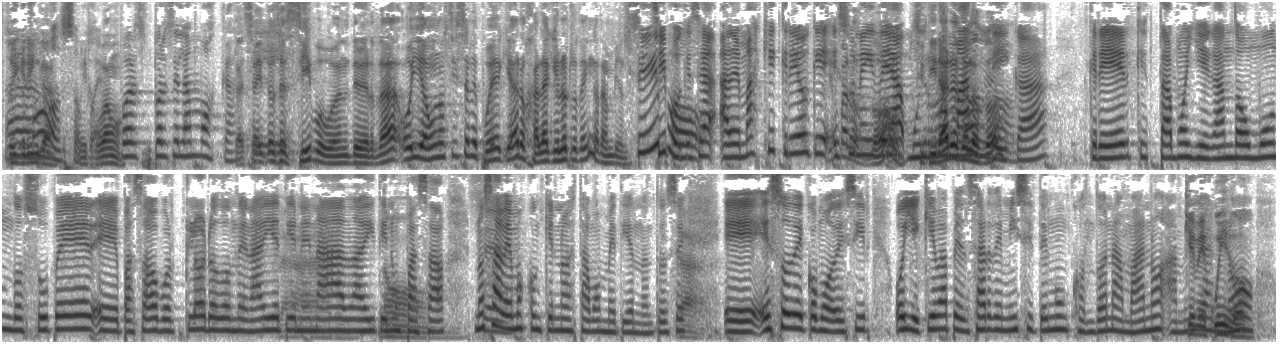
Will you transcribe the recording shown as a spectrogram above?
Soy Ah, gringa. hermoso, Me dijo, pues. vamos. Por, por si las moscas. ¿Cachai? Entonces sí, pues, de verdad. Oye, a uno sí se le puede quedar, ojalá que el otro tenga también. Sí, Sí, po. porque o sea, además que creo que Es es una idea dos. muy Si tirar es de los dos. romántica creer que estamos llegando a un mundo súper eh, pasado por cloro donde nadie tiene nada y tiene No. un pasado. No Sí. sabemos con quién nos estamos metiendo. Entonces, Claro. eh, eso de como decir, oye, ¿qué va a pensar de mí si tengo un condón a mano? Me cuido. no.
